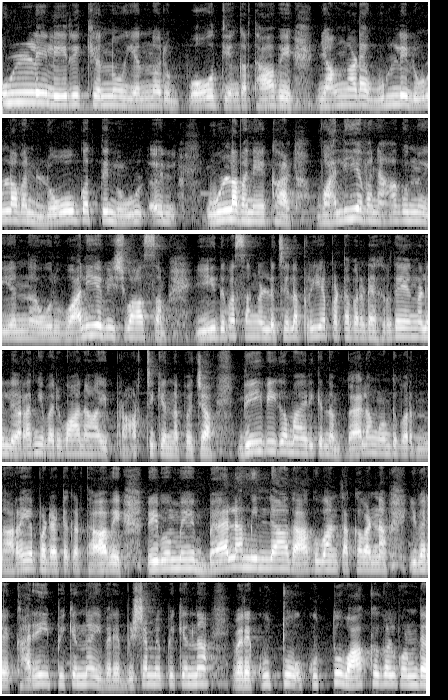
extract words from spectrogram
ഉള്ളിലിരിക്കുന്നു എന്നൊരു ബോധ്യം കർത്താവെ ഞങ്ങളുടെ ഉള്ളിലുള്ളവൻ ലോകത്തിന് ഉള്ളവനേക്കാൾ വലിയവനാകുന്നു എന്ന് ഒരു വലിയ വിശ്വാസം ഈ ദിവസങ്ങളിൽ ചില പ്രിയപ്പെട്ടവരുടെ ഹൃദയങ്ങളിൽ ഇറങ്ങി വരുവാനായി പ്രാർത്ഥിക്കുന്ന പച്ച ദൈവികമായിരിക്കുന്ന ബലം കൊണ്ട് ഇവർ നിറയപ്പെടട്ടെ കർത്താവെ. ദൈവമേ ബലമില്ലാതാകുവാൻ തക്കവണ്ണം ഇവരെ കരയിപ്പിക്കുന്ന ഇവരെ വിഷമിപ്പിക്കുന്ന ഇവരെ കുത്തു കുത്തുവാക്കുകൾ കൊണ്ട്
